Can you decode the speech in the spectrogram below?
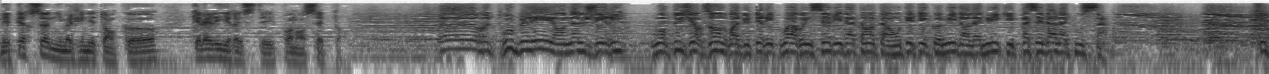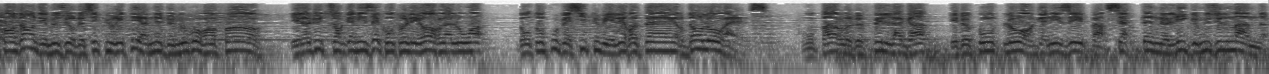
mais personne n'imaginait encore qu'elle allait y rester pendant sept ans. Heure troublée en Algérie, où en plusieurs endroits du territoire une série d'attentats ont été commis dans la nuit qui précéda la Toussaint. Cependant, des mesures de sécurité amenaient de nouveaux renforts et la lutte s'organisait contre les hors-la-loi dont on pouvait situer les repères dans l'Aurès. On parle de Fellaga et de complots organisés par certaines ligues musulmanes.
